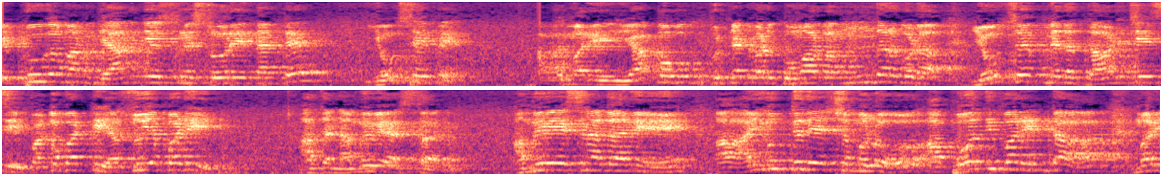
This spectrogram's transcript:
ఎక్కువగా మనం ధ్యానం చేసుకునే స్టోరీ ఏంటంటే యోసేపే. మరి యాకోబుకు పుట్టినటువంటి కుమారులందరూ కూడా యోసేపు మీద దాడి చేసి పగబట్టి అసూయపడి అతన్ని అమ్మివేస్తారు. అమ్మివేసినా గానీ ఆ ఐగుప్తు దేశములో ఆ పోతిపర్ ఇంట మరి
